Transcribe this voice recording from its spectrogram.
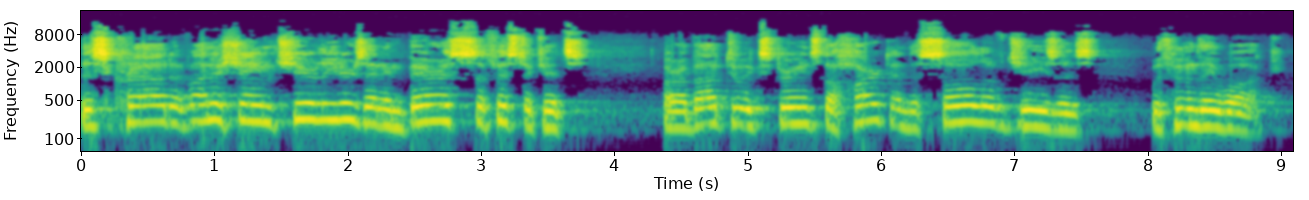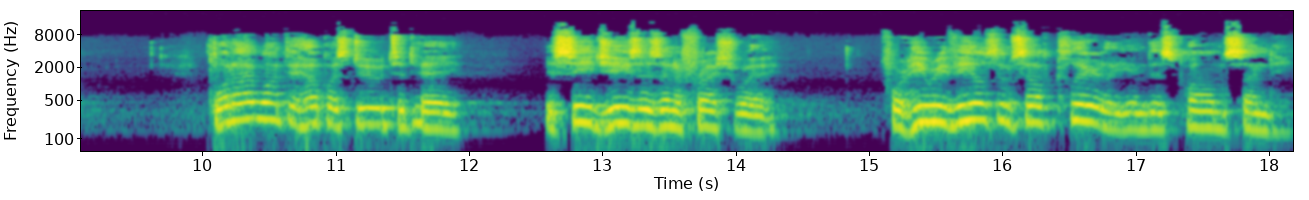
this crowd of unashamed cheerleaders and embarrassed sophisticates are about to experience the heart and the soul of Jesus with whom they walk. What I want to help us do today is see Jesus in a fresh way, for he reveals himself clearly in this Palm Sunday.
